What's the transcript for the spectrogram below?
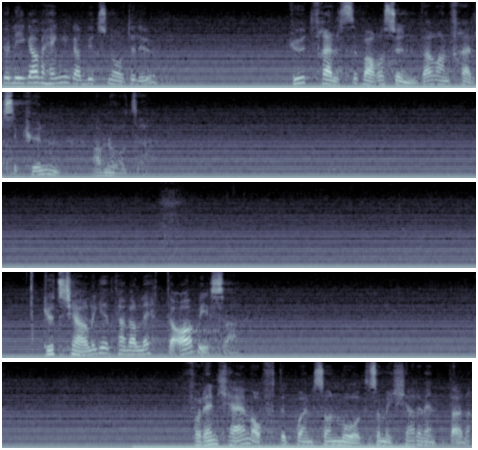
du er like avhengig av Guds nåde, du. Gud frelser bare syndere, og han frelser kun av nåde. Guds kjærlighet kan være lett å avvise. For den kommer ofte på en sånn måte som vi ikke hadde venta det.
